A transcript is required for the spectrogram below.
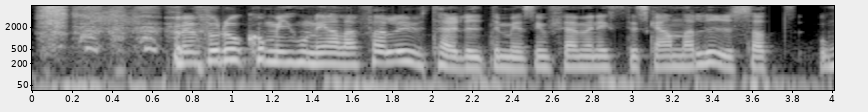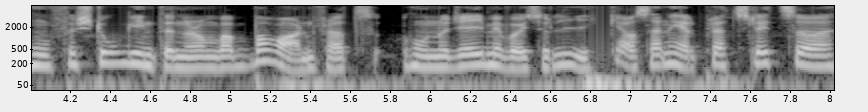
Men för då kommer hon i alla fall ut här lite med sin feministiska analys att hon förstod inte när de var barn för att hon och Jamie var ju så lika och sen helt plötsligt så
